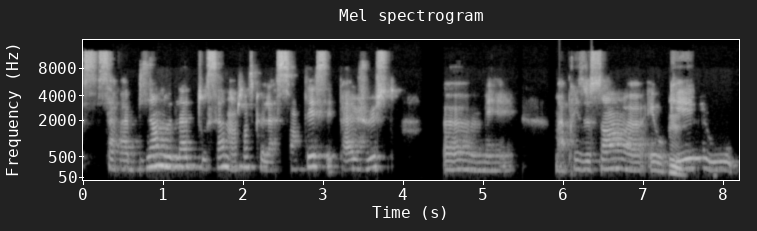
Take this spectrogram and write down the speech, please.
ça va bien au-delà de tout ça, dans le sens que la santé, c'est pas juste euh, mais ma prise de sang euh, est OK mmh. ou,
